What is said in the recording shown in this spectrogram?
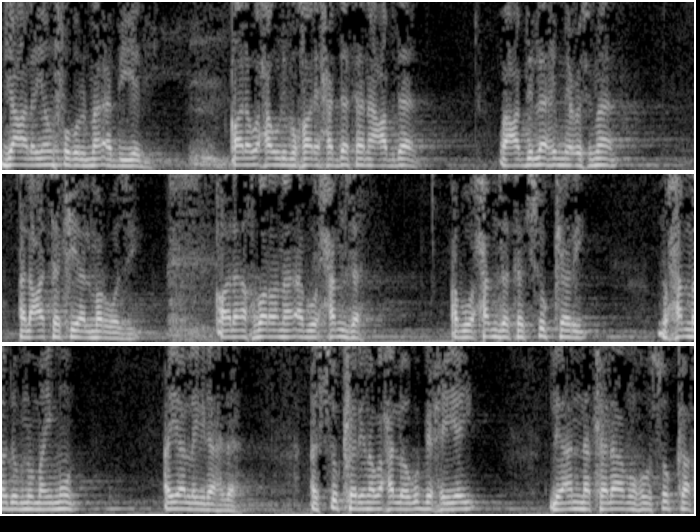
Jacala yanfud lmaa biyadi. Qaala waxa ui bukhaari xadaana cabdaan wa cabdulaahi bni cuثmaan alcataki almarwazi. Qaala ahbarana abu xamza abu xamzata asukari muxamed bnu maymuun ayaa la yidhaahdaa. Asukarina waxaa loogu bixiyey lianna kalaamuhu sukar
